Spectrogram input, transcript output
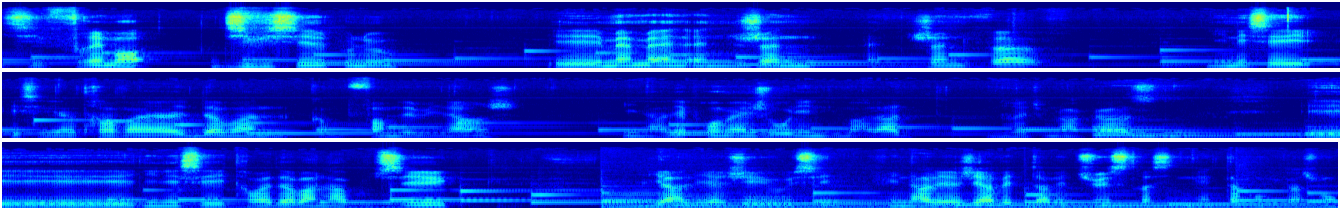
C'est vraiment difficile pour nous. Et même une, une jeune, une jeune veuve, Il essaie, essaie de travailler devant, comme femme de ménage. Il a les premiers jours, il est malade. Il retourne à casa. Et il essaie de travailler devant la boutique. Il est allergique aussi. Il est allergique avec, avec juste stress, il y a une complication.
